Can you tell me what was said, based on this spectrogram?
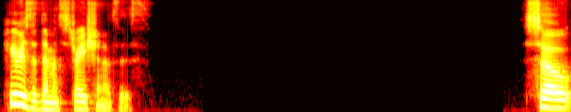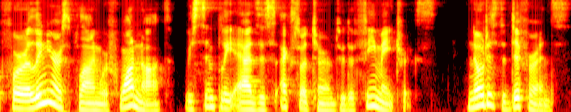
Here is a demonstration of this. So, for a linear spline with one knot, we simply add this extra term to the phi matrix. Notice the difference.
